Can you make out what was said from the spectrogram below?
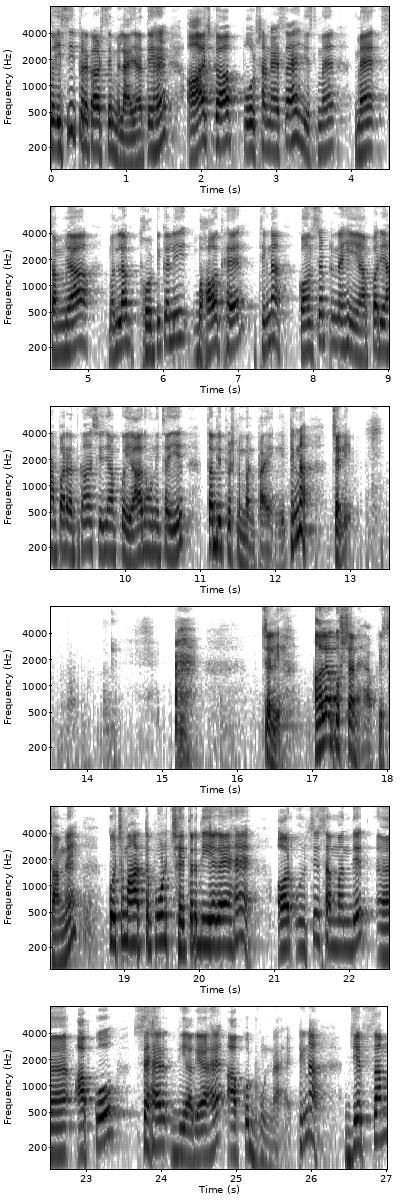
तो इसी प्रकार से मिलाए जाते हैं। आज का पोर्शन ऐसा है जिसमें मैं समझा मतलब थोटिकली बहुत है, ठीक ना? कॉन्सेप्ट नहीं, यहाँ पर यहाँ पर अधिकांश चीज़ें आपको याद होनी चाहिए, तभी प्रश्न बन पाएँगे, ठीक ना? चलिए। चलिए, अगला क्वेश्चन है आपके सामने। कुछ महत्वपूर्ण क्षेत्र दिए गए हैं। और उनसे संबंधित आपको शहर दिया गया है, आपको ढूंढना है, ठीक ना? जिप्सम,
